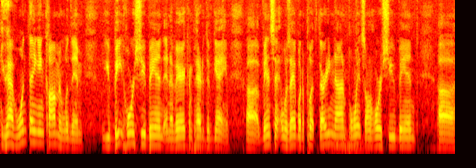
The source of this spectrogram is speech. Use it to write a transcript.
you have one thing in common with them. You beat Horseshoe Bend in a very competitive game. Uh, Vincent was able to put 39 points on Horseshoe Bend. Uh,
